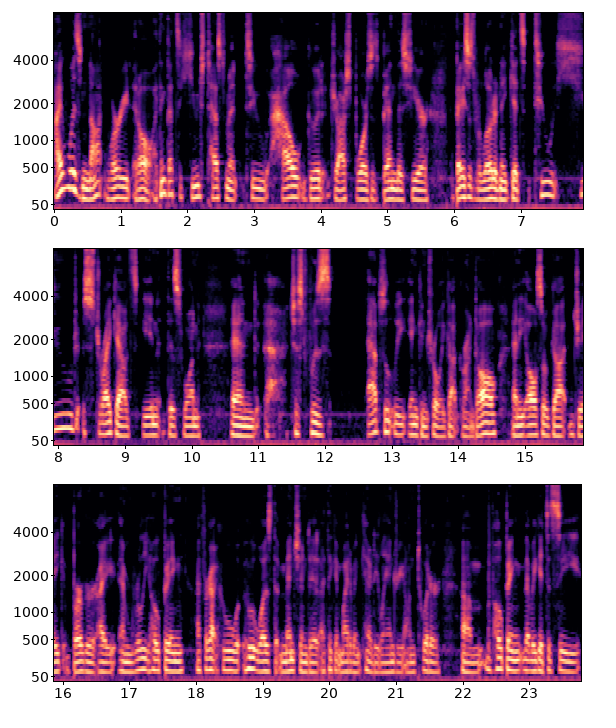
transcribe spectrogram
I was not worried at all. I think that's a huge testament to how good Josh Sborz has been this year. The bases were loaded, and he gets two huge strikeouts in this one, and just was absolutely in control. He got Grandal and he also got Jake Burger. I am really hoping I forgot who who it was that mentioned it. I think it might have been Kennedi Landry on Twitter. Um, hoping that we get to see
